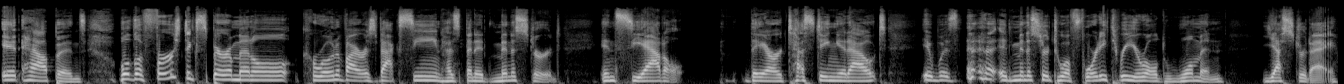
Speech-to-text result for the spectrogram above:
it happens. Well, the first experimental coronavirus vaccine has been administered in Seattle. They are testing it out. It was administered to a 43 year old woman yesterday.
